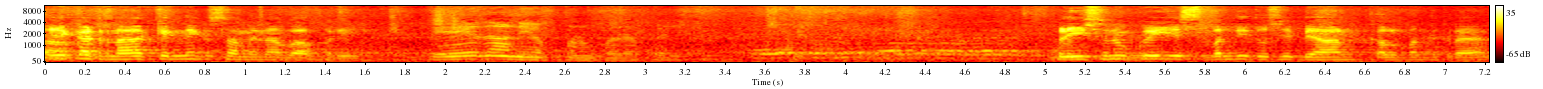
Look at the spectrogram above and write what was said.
ਇਹ ਘਟਨਾ ਕਿੰਨੇ ਕੁ ਸਮੇਂ ਨਾਲ ਵਾਪਰੀ? ਇਹਦਾ ਨਹੀਂ ਆਪਾਂ ਨੂੰ ਪਤਾ ਭਾਈ। ਪੁਲਿਸ ਨੂੰ ਕੋਈ ਇਸ ਸੰਬੰਧੀ ਤੁਸੀਂ ਬਿਆਨ ਕਲਮਬੰਦ ਕਰਾਇਆ?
